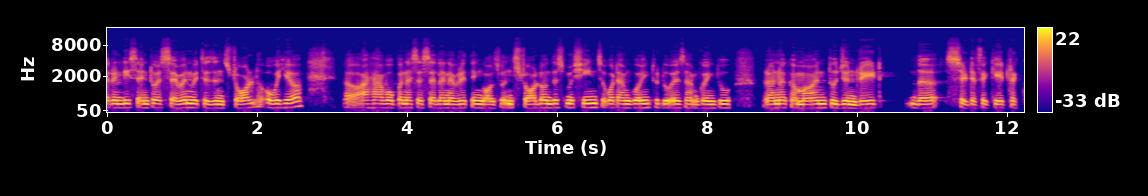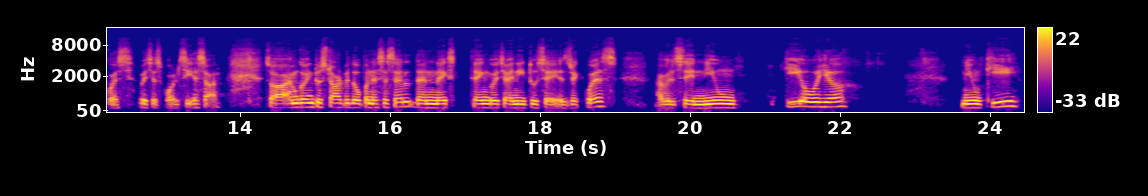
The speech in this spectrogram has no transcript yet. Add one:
currently CentOS 7 which is installed over here. Uh, I have OpenSSL and everything also installed on this machine. So what I'm going to do is I'm going to run a command to generate the certificate request which is called CSR. So I'm going to start with OpenSSL then next thing which I need to say is request. I will say new key over here new key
